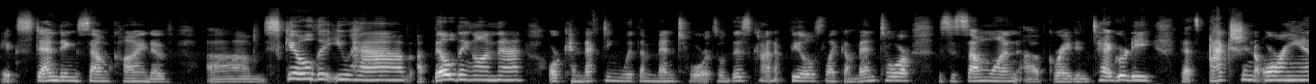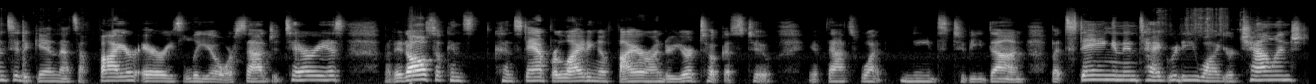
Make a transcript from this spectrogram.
extending some kind of um, skill that you have, a building on that, or connecting with a mentor. So this kind of feels like a mentor. This is someone of great integrity integrity, that's action oriented. Again, that's a fire, Aries, Leo, or Sagittarius, but it also can can stand for lighting a fire under your tuchus too, if that's what needs to be done. But staying in integrity while you're challenged,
